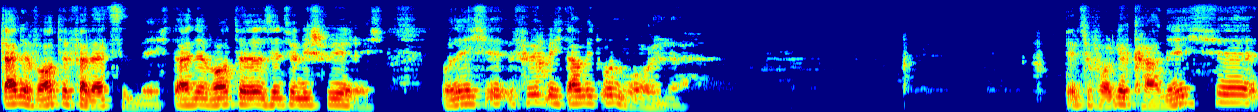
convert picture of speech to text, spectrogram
deine Worte verletzen mich. Deine Worte sind für mich schwierig. Und ich äh, fühle mich damit unwohl. Demzufolge kann ich äh,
